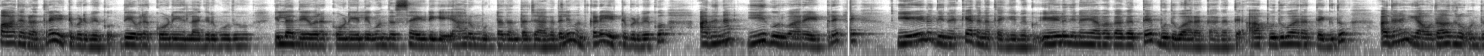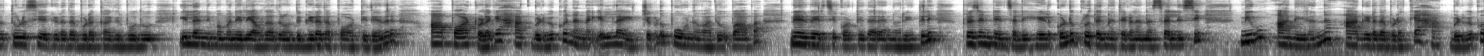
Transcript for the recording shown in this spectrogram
ಪಾದಗಳ ಹತ್ರ ಇಟ್ಟುಬಿಡಬೇಕು. ದೇವರ ಕೋಣೆಯಲ್ಲಾಗಿರ್ಬೋದು, ಇಲ್ಲ ದೇವರ ಕೋಣೆಯಲ್ಲಿ ಒಂದು ಸೈಡಿಗೆ ಯಾರು ಮುಟ್ಟದಂಥ ಜಾಗದಲ್ಲಿ ಒಂದು ಕಡೆ ಇಟ್ಟುಬಿಡಬೇಕು. ಅದನ್ನು ಈ ಗುರುವಾರ ಇಟ್ಟರೆ ಏಳು ದಿನಕ್ಕೆ ಅದನ್ನು ತೆಗಿಬೇಕು. ಏಳು ದಿನ ಯಾವಾಗಾಗತ್ತೆ? ಬುಧವಾರಕ್ಕಾಗತ್ತೆ. ಆ ಬುಧವಾರ ತೆಗೆದು ಅದನ್ನು ಯಾವುದಾದ್ರೂ ಒಂದು ತುಳಸಿಯ ಗಿಡದ ಬುಡಕ್ಕಾಗಿರ್ಬೋದು, ಇಲ್ಲ ನಿಮ್ಮ ಮನೆಯಲ್ಲಿ ಯಾವುದಾದ್ರೂ ಒಂದು ಗಿಡದ ಪಾಟ್ ಇದೆ ಅಂದರೆ ಆ ಪಾಟ್ ಒಳಗೆ ಹಾಕಿಬಿಡಬೇಕು. ನನ್ನ ಎಲ್ಲ ಇಚ್ಛೆಗಳು ಪೂರ್ಣವಾದವು. ಬಾಬಾ ನೆರವೇರಿಸಿ ಕೊಟ್ಟಿದ್ದಾರೆ ಅನ್ನೋ ರೀತಿಯಲ್ಲಿ ಪ್ರೆಸೆಂಟ್ ಟೆನ್ಸಲ್ಲಿ ಹೇಳಿಕೊಂಡು ಕೃತಜ್ಞತೆಗಳನ್ನು ಸಲ್ಲಿಸಿ ನೀವು ಆ ನೀರನ್ನು ಆ ಗಿಡದ ಬುಡಕ್ಕೆ ಹಾಕಿಬಿಡಬೇಕು.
